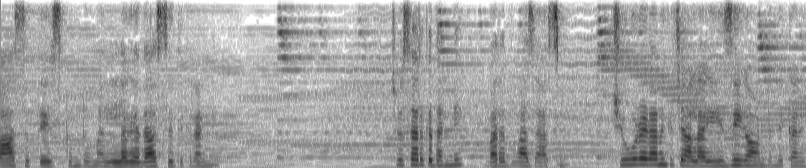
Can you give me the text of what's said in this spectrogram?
శ్వాస తీసుకుంటూ మెల్లగా యథాస్థితికి రండి. చూసారు కదండి భరద్వాజ ఆసనం? చూడడానికి చాలా ఈజీగా ఉంటుంది కానీ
